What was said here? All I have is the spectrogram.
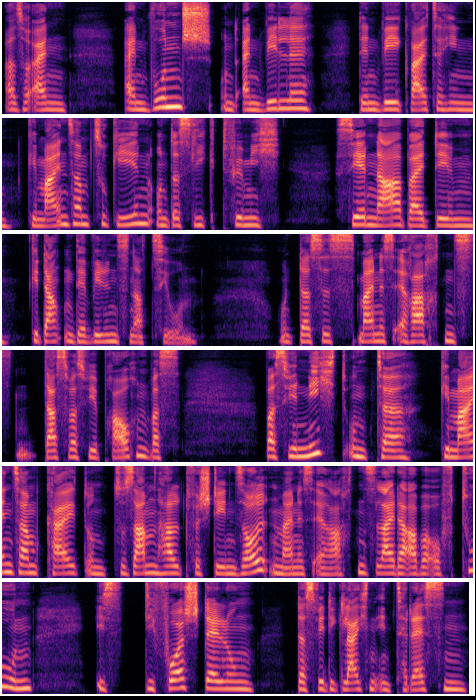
Also ein, ein Wunsch und ein Wille, den Weg weiterhin gemeinsam zu gehen. Und das liegt für mich sehr nah bei dem Gedanken der Willensnation. Und das ist meines Erachtens das, was wir brauchen, was, was wir nicht unter Gemeinsamkeit und Zusammenhalt verstehen sollten, meines Erachtens, leider aber oft tun, ist die Vorstellung, dass wir die gleichen Interessen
